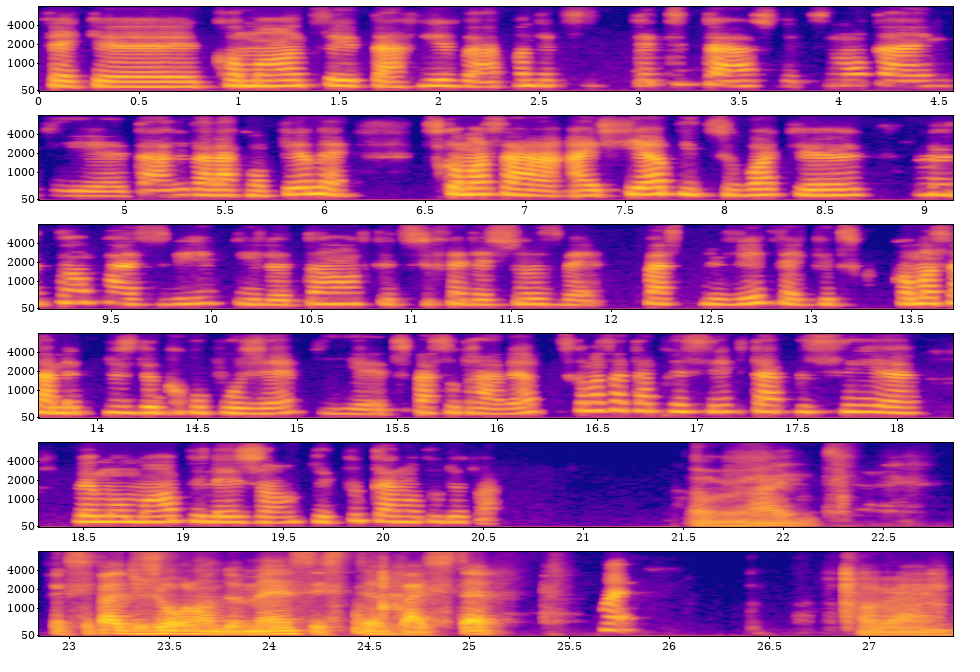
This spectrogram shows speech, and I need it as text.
Fait que comment tu arrives à prendre des, petites tâches, des petites montagnes, puis euh, tu arrives à l'accomplir, mais tu commences à, être fier, puis tu vois que le temps passe vite, puis le temps que tu fais des choses ben, passe plus vite. Fait que tu commences à mettre plus de gros projets, puis euh, tu passes au travers. tu commences à t'apprécier, puis tu apprécies euh, le moment, puis les gens, puis tout alentour de toi. All right. Fait que c'est pas du jour au lendemain, c'est step by step. Ouais. All right.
